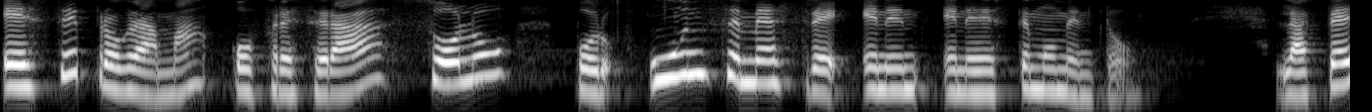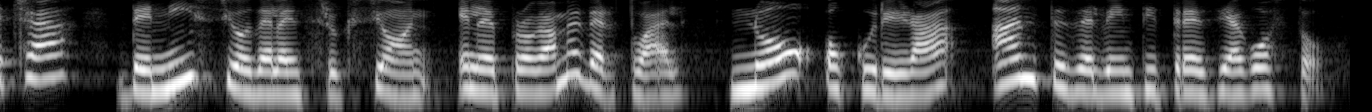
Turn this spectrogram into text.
Este programa ofrecerá solo por un semestre en, en, este momento. La fecha de inicio de la instrucción en el programa virtual no ocurrirá antes del 23 de agosto.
